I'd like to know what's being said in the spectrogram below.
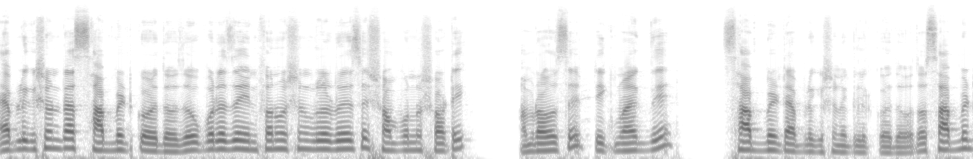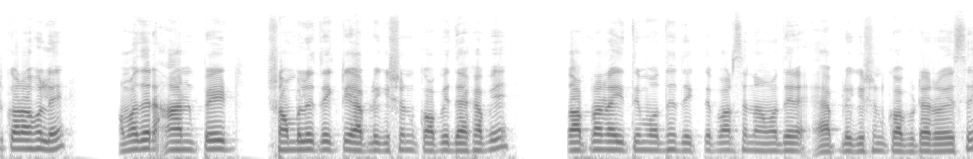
অ্যাপ্লিকেশনটা সাবমিট করে দেবো। যে উপরে যে ইনফরমেশনগুলো রয়েছে সম্পূর্ণ সঠিক, আমরা হচ্ছে টিকমার্ক দিয়ে সাবমিট অ্যাপ্লিকেশনে ক্লিক করে দেবো। তো সাবমিট করা হলে আমাদের আনপেড সম্বলিত একটি অ্যাপ্লিকেশন কপি দেখাবে। তো আপনারা ইতিমধ্যে দেখতে পারছেন আমাদের অ্যাপ্লিকেশন কপিটা রয়েছে।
